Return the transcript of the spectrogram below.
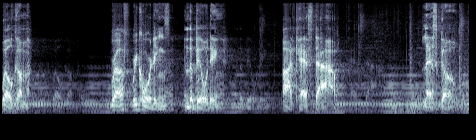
Welcome. Welcome. Rough recordings in the building. Podcast style. Let's go.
